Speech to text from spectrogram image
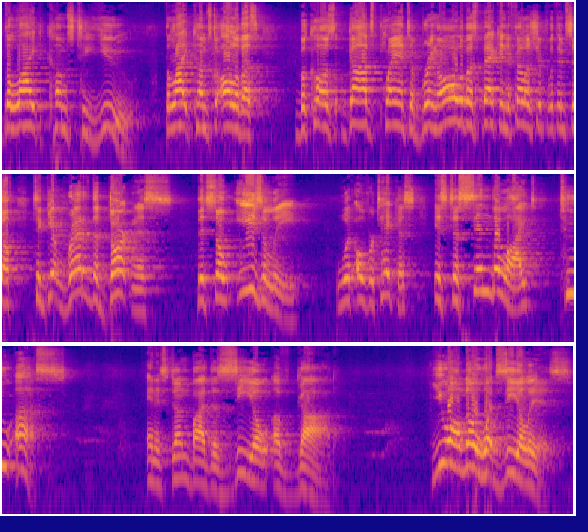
the light comes to you. The light comes to all of us because God's plan to bring all of us back into fellowship with Himself, to get rid of the darkness that so easily would overtake us, is to send the light to us. And it's done by the zeal of God. You all know what zeal is.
